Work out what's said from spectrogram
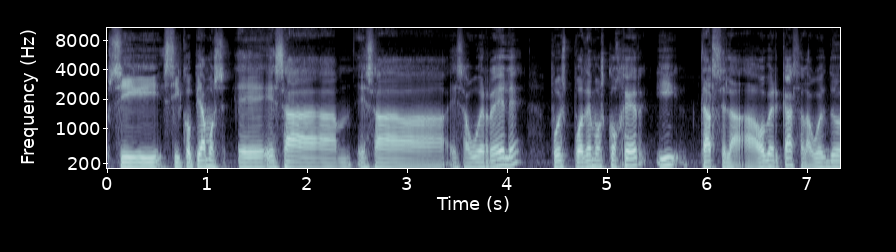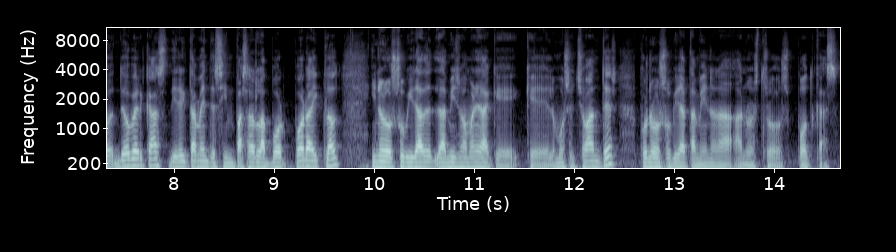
Si, copiamos eh, esa, esa, esa URL, pues podemos coger y dársela a Overcast, a la web de, Overcast, directamente sin pasarla por, por, iCloud y nos lo subirá de la misma manera que, lo hemos hecho antes, pues nos lo subirá también a, nuestros podcasts.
